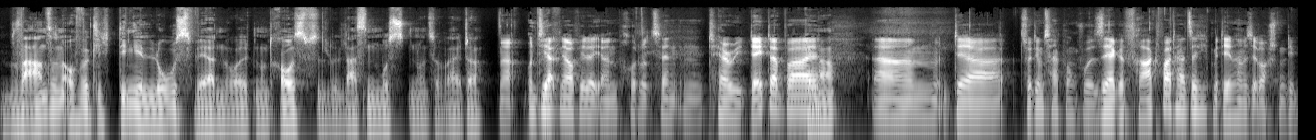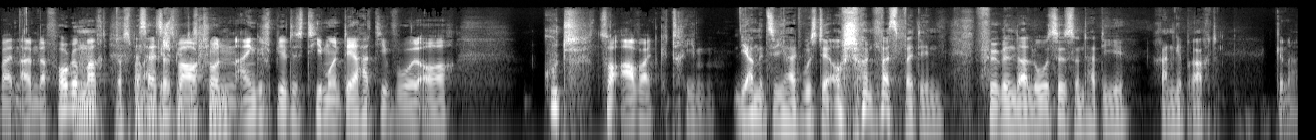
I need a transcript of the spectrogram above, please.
waren, sondern auch wirklich Dinge loswerden wollten und rauslassen mussten und so weiter. ja. Und die hatten ja auch wieder ihren Produzenten Terry Date dabei. Genau. ähm, der zu dem Zeitpunkt wohl sehr gefragt war tatsächlich. Mit denen haben sie auch schon die beiden Alben davor gemacht. Mhm, das das heißt, das war auch schon ein eingespieltes Team und der hat die wohl auch gut zur Arbeit getrieben. Ja, mit Sicherheit wusste er auch schon, was bei den Vögeln da los ist und hat die rangebracht. Genau.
